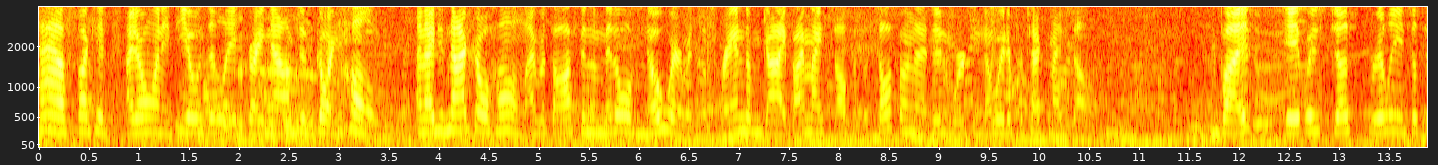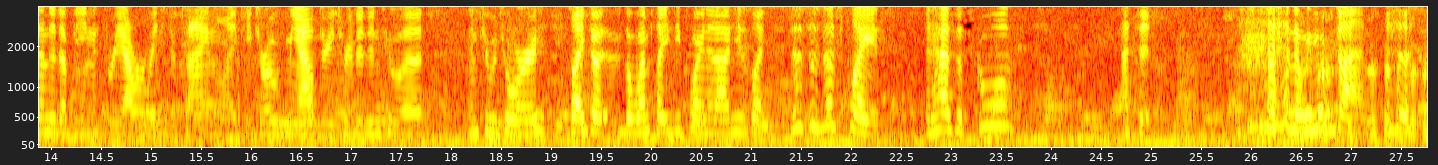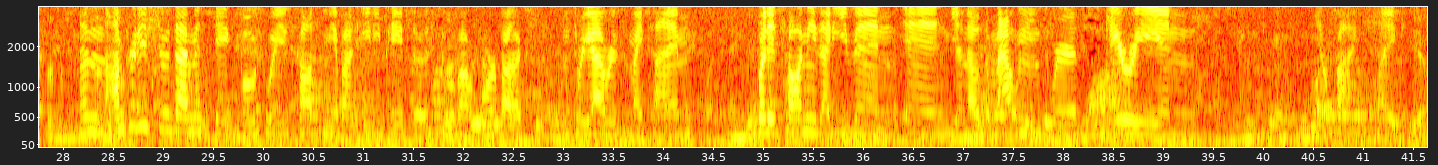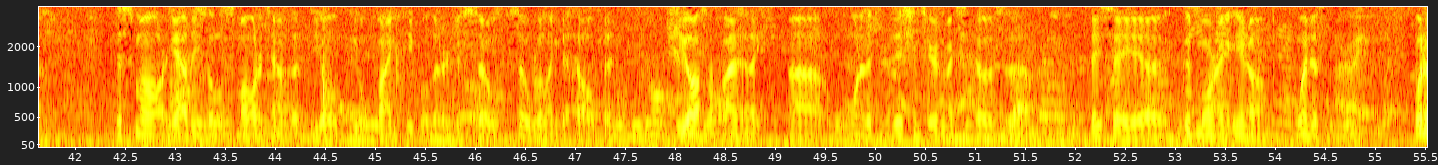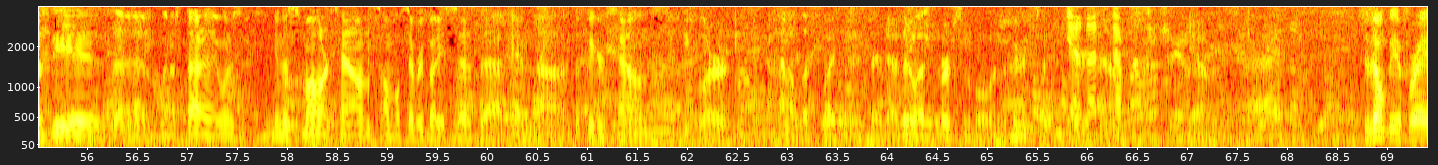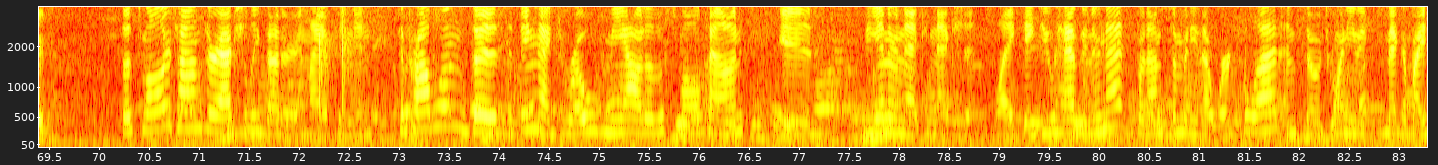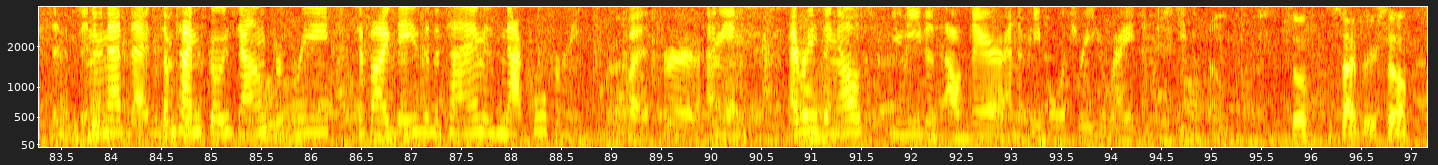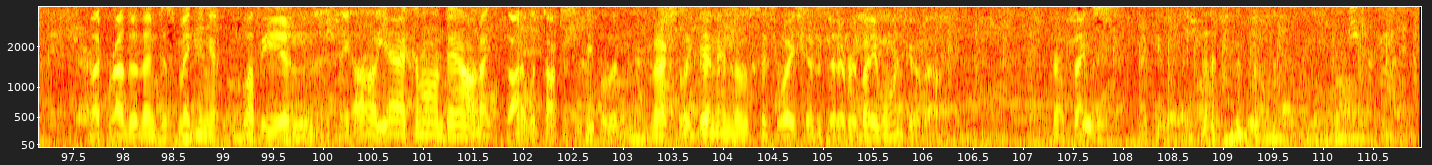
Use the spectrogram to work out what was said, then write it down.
ah, fuck it. I don't want to deal with it late right now. I'm just going home. And I did not go home. I was off in the middle of nowhere with this random guy by myself with a cell phone that didn't work and no way to protect myself. But it was just really, it just ended up being a three-hour waste of time. Like he drove me out there, he turned it into a into a tour. Like the the one place he pointed out, he's like, "This is this place. It has a school. That's it." And then we moved on. and I'm pretty sure that mistake both ways cost me about 80 pesos, so about four bucks, and three hours of my time. But it taught me that even in you know the mountains where it's scary and you're fine. Like Yeah. The smaller, yeah, these little smaller towns that you'll you'll find people that are just so so willing to help, and you also find like uh, one of the traditions here in Mexico is uh, they say uh, good morning, you know, buenos buenos dias, uh, buenos tardes. Buenos, in the smaller towns, almost everybody says that, and uh, the bigger towns, people are kind of less likely to say that. They're less personable in the bigger, t- yeah, bigger that's definitely true. Yeah. So don't be afraid. The smaller towns are actually better, in my opinion. The problem, the, the thing that drove me out of the small town is the internet connections. Like, they do have internet, but I'm somebody that works a lot, and so 20 megabytes of internet that sometimes goes down for three to five days at a time is not cool for me. But for, I mean, everything else you need is out there, and the people will treat you right, and it's cheap as hell. So decide for yourself. But rather than just making it fluffy and think, oh yeah, come on down, I thought I would talk to some people that have actually been in those situations that everybody warns you about. So thanks. Thank you, Lily.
